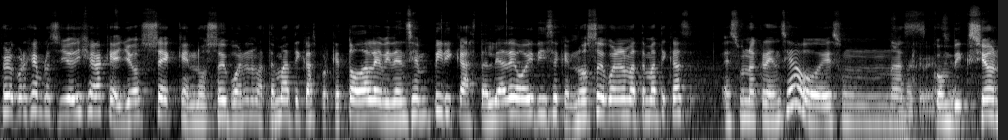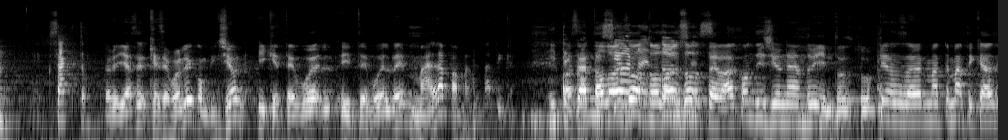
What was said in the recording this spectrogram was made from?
Pero, por ejemplo, si yo dijera que yo sé que no soy buena en matemáticas, porque toda la evidencia empírica hasta el día de hoy dice que no soy buena en matemáticas, ¿es una creencia o es una, convicción? Exacto. Pero ya que se vuelve convicción y que te vuelve, y te vuelve mala para matemática. o sea, todo eso, todo eso te va condicionando y entonces tú empiezas a ver matemáticas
